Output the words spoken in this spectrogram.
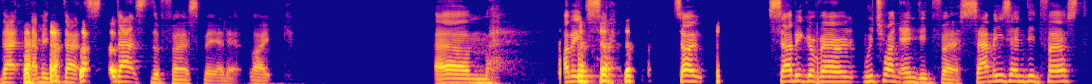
That I mean that's that's the first bit in it. Like um I mean so, so Sammy Guevara which one ended first? Sammy's ended first?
